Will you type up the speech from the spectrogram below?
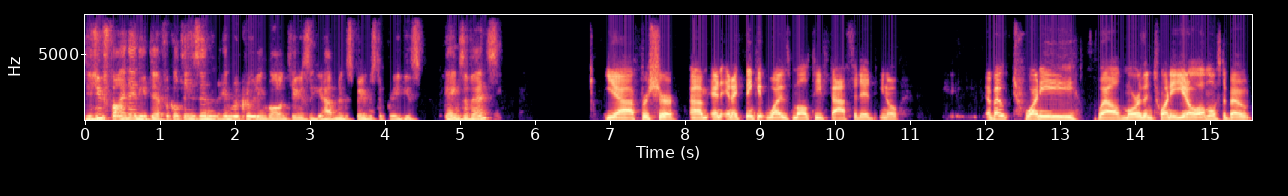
Did you find any difficulties in, in recruiting volunteers that you haven't experienced at previous games events? Yeah, for sure. Um, and and I think it was multifaceted. You know, about twenty, well, more than twenty. You know, almost about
